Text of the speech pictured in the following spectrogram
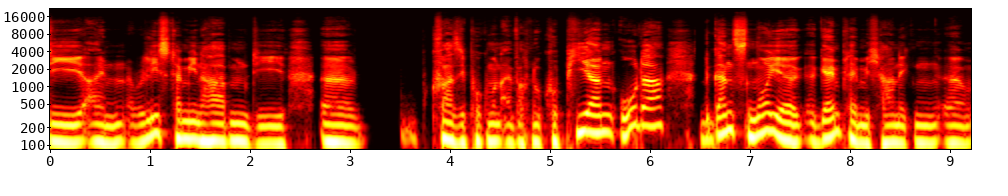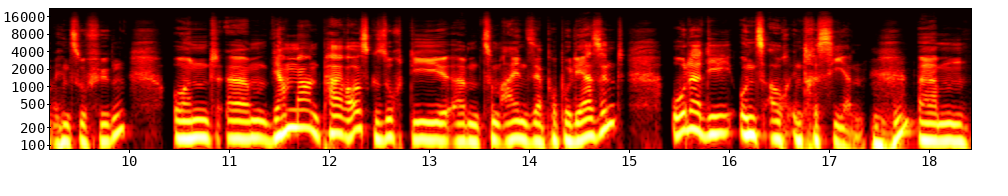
die einen Release-Termin haben, die äh, quasi Pokémon einfach nur kopieren oder ganz neue äh, Gameplay-Mechaniken äh, hinzufügen. Und ähm, wir haben mal ein paar rausgesucht, die ähm, zum einen sehr populär sind oder die uns auch interessieren. Mhm. Ähm,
